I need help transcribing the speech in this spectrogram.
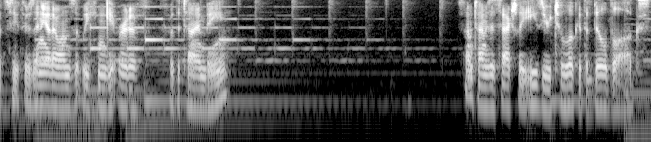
let's see if there's any other ones that we can get rid of for the time being. Sometimes it's actually easier to look at the build logs.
